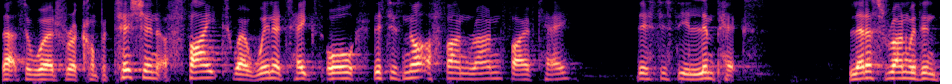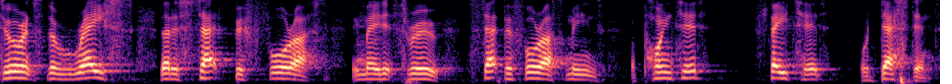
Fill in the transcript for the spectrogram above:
That's a word for a competition, a fight where winner takes all. This is not a fun run, 5K. This is the Olympics. Let us run with endurance the race that is set before us. We made it through. Set before us means appointed, fated, or destined.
